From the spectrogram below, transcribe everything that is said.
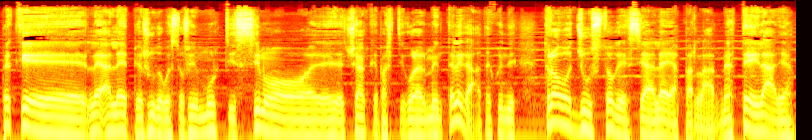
perché a lei è piaciuto questo film moltissimo e ci è anche particolarmente legata quindi trovo giusto che sia lei a parlarne. A te Ilaria.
